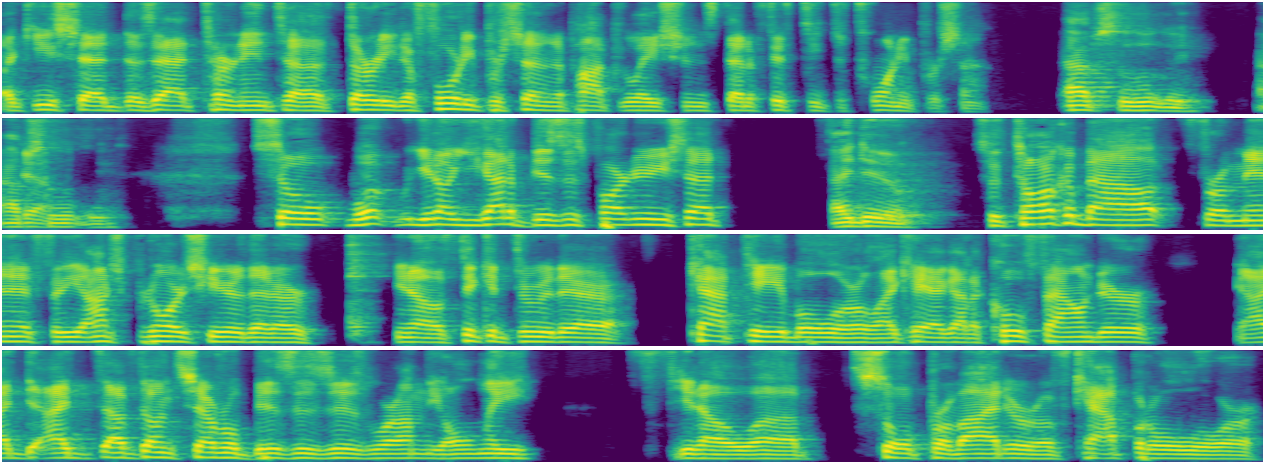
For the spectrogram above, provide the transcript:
like you said, does that turn into 30 to 40% of the population instead of 15 to 20%? Absolutely. absolutely. Yeah. So what you know, you got a business partner, you said? I do. So talk about for a minute for the entrepreneurs here that are, you know, thinking through their cap table or like, hey, I got a co-founder. I, I have done several businesses where I'm the only, you know, uh, sole provider of capital or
